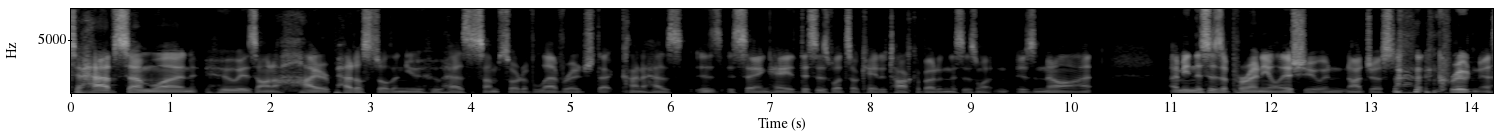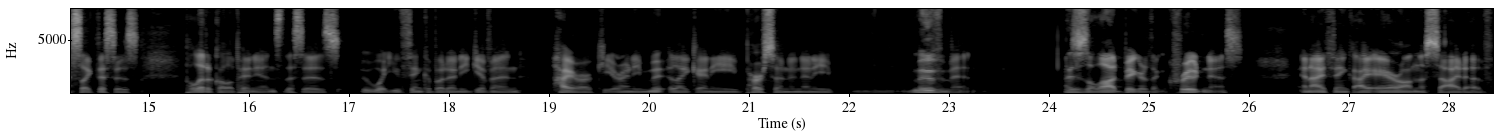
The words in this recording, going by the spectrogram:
to have someone who is on a higher pedestal than you who has some sort of leverage that kind of has is, is saying hey this is what's okay to talk about and this is what is not i mean this is a perennial issue and not just crudeness. Like this is political opinions. This is what you think about any given hierarchy or any like any person in any movement. This is a lot bigger than crudeness. And i think i err on the side of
